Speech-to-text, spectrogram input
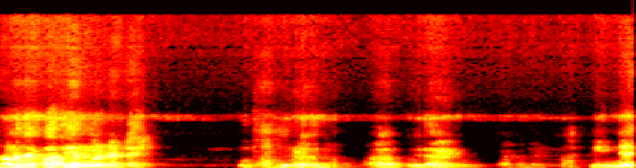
നാളെ ചപ്പാത്തി ഒന്നും ഇടട്ടെ? പിന്നെ?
